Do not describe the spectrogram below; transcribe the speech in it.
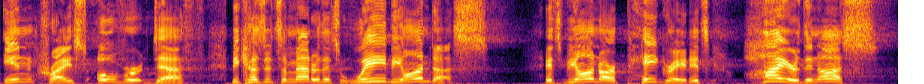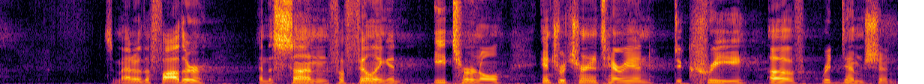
in Christ over death because it's a matter that's way beyond us. It's beyond our pay grade, it's higher than us. It's a matter of the Father and the Son fulfilling an eternal, intra-Trinitarian decree of redemption.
